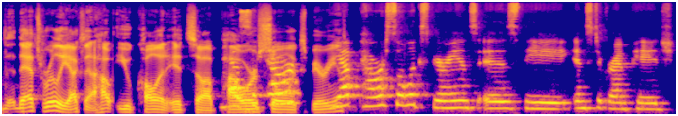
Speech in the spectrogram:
th- that's really excellent. How you call it? It's a power yes, soul power, experience. Yep. Power soul experience is the Instagram page.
